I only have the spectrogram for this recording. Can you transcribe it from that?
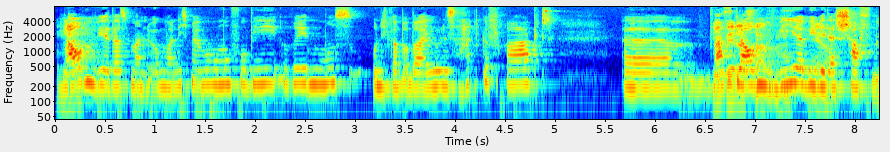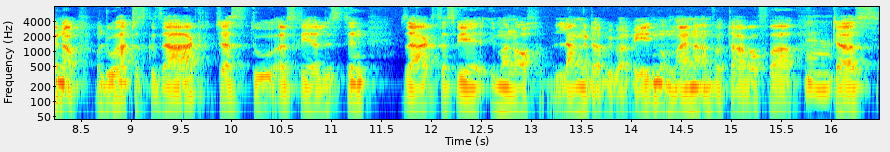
Genau. Glauben wir, dass man irgendwann nicht mehr über Homophobie reden muss? Und ich glaube aber, Julius hat gefragt, äh, was wir glauben wir, wie Ja. wir das schaffen? Genau. Und du hattest gesagt, dass du als Realistin sagst, dass wir immer noch lange darüber reden. Und meine Antwort darauf war, Ja. dass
